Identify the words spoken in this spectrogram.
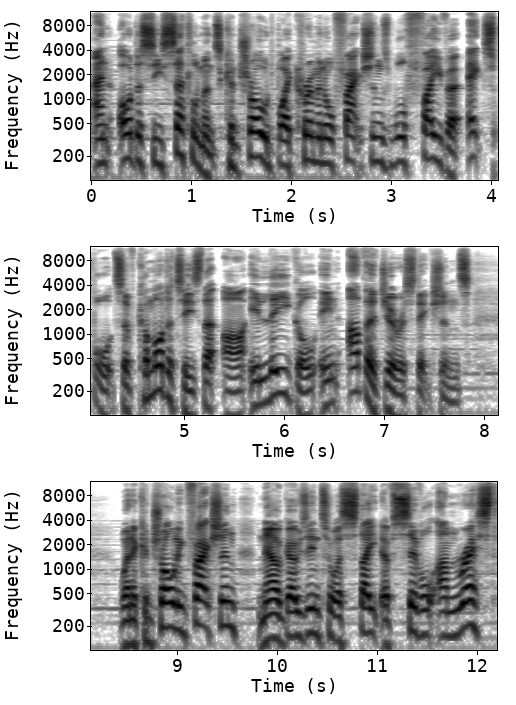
and Odyssey settlements controlled by criminal factions will favour exports of commodities that are illegal in other jurisdictions. When a controlling faction now goes into a state of civil unrest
